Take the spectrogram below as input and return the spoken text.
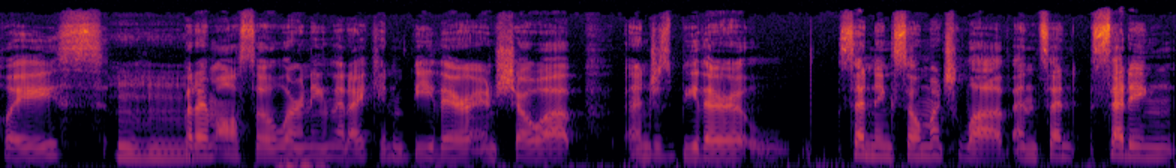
place Mhm. but I'm also learning that I can be there and show up and just be there, sending so much love and send, setting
